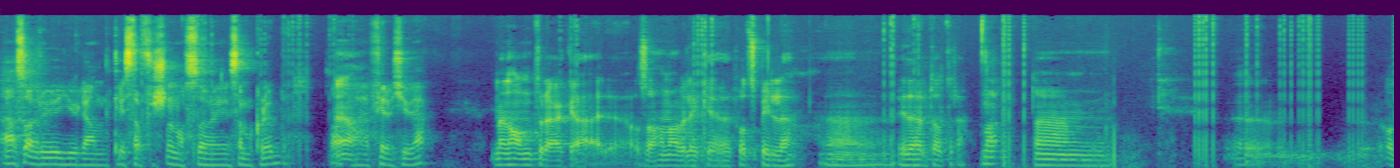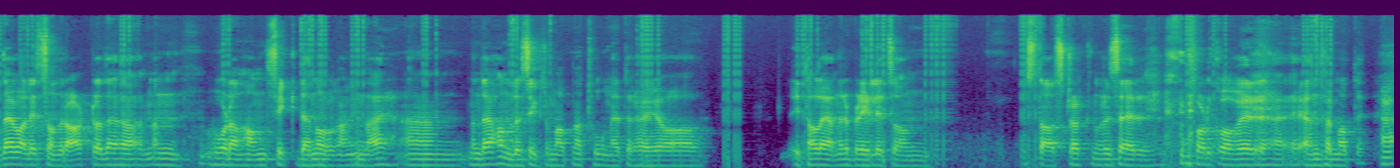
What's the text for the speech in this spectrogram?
Ja, Så har du Julian Kristoffersen også i samme klubb. Han ja. er 24. Men han tror jeg ikke er Altså, han har vel ikke fått spille uh, i det hele tatt, tror jeg. Nei. Um, uh, og det var litt sånn rart, det, men hvordan han fikk den overgangen der. Um, men det handler sikkert om at han er to meter høy, og italienere blir litt sånn starstruck når de ser folk over 1,85. Ja.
